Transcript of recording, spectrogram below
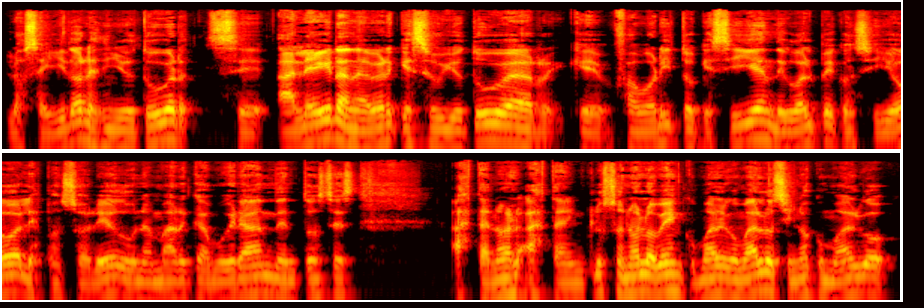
los seguidores de un youtuber se alegran de ver que su youtuber que, favorito que siguen de golpe consiguió el sponsoreo de una marca muy grande, entonces hasta, no, hasta incluso no lo ven como algo malo, sino como algo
